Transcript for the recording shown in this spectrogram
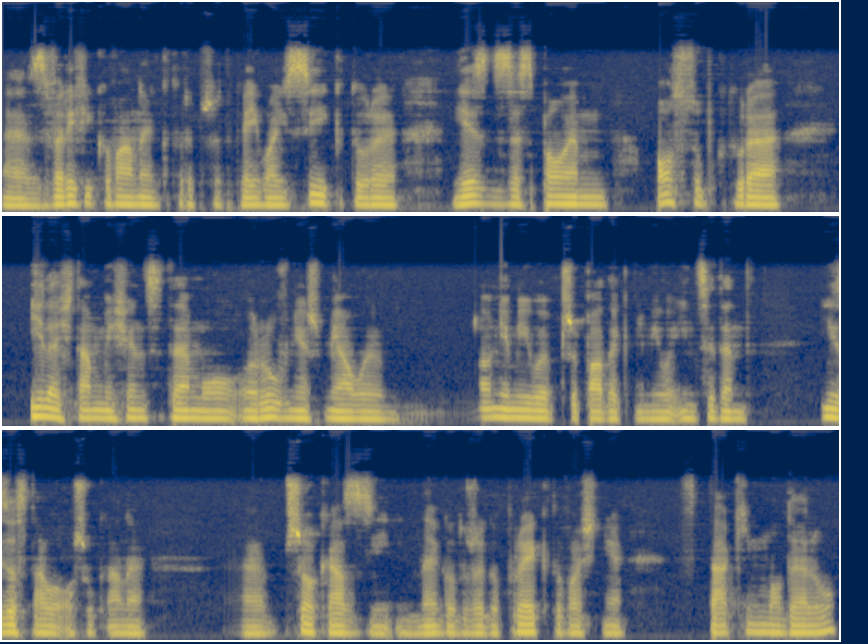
e, zweryfikowany, który przed KYC, który jest zespołem osób, które ileś tam miesięcy temu również miały no, niemiły przypadek, niemiły incydent i zostało oszukane e, przy okazji innego dużego projektu właśnie w takim modelu.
